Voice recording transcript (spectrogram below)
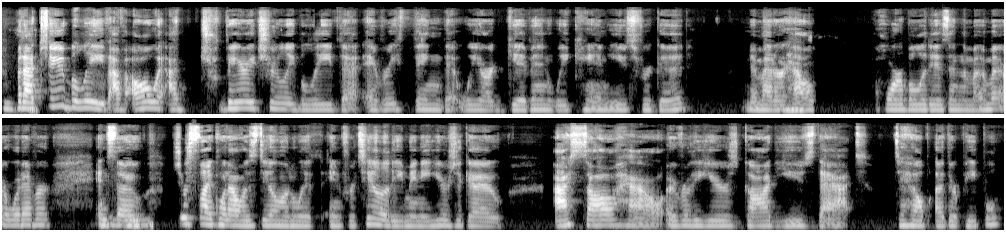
but i mm-hmm. do believe i've always i tr- very truly believe that everything that we are given we can use for good no matter how horrible it is in the moment or whatever. And so, mm-hmm. just like when I was dealing with infertility many years ago, I saw how over the years God used that to help other people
